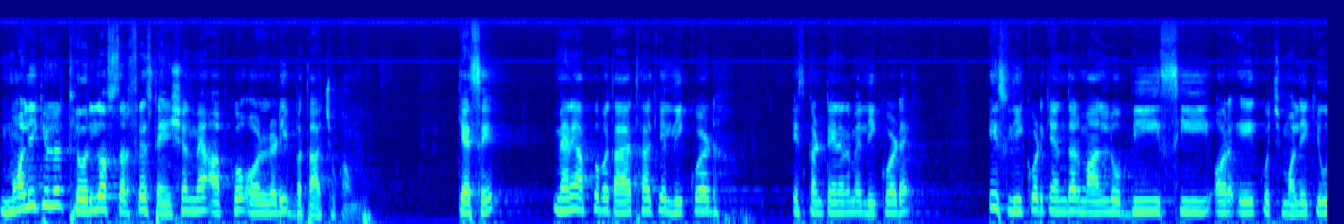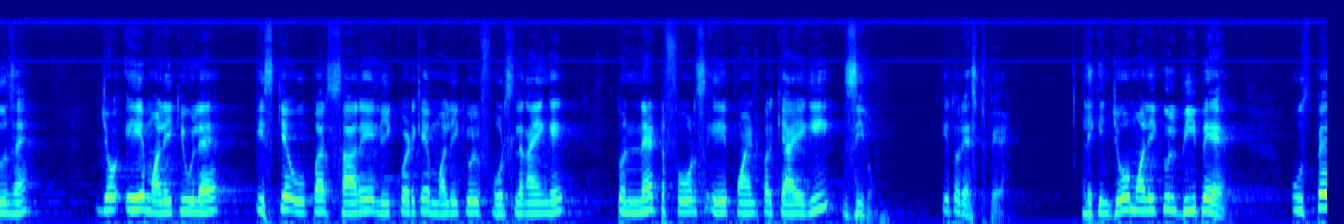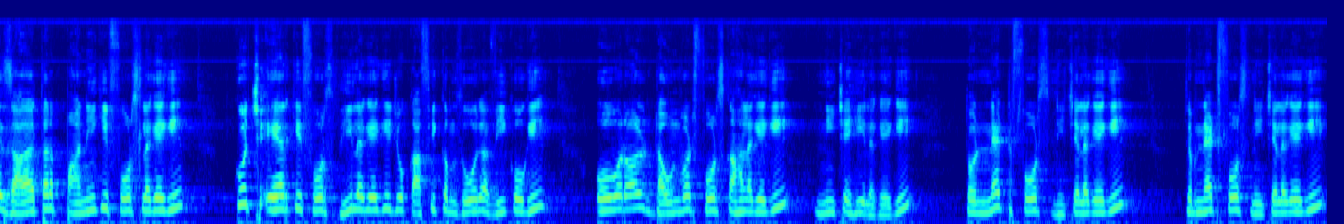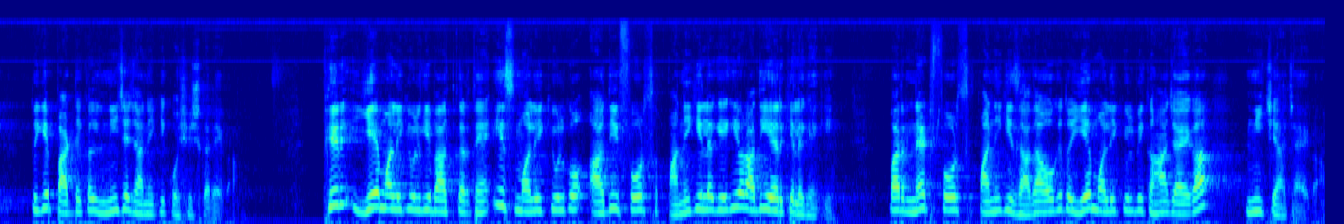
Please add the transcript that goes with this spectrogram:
Molecular theory of surface tension मैं आपको already बता चुका हूँ। कैसे? मैंने आपको बताया था कि लिक्विड इस कंटेनर में लिक्विड है। इस लिक्विड के अंदर मान लो बी सी और ए कुछ मॉलिक्यूल्स हैं। जो ए मॉलिक्यूल है, इसके ऊपर सारे लिक्विड के मॉलिक्यूल फोर्स लगाएँगे। तो नेट फोर्स ए पॉइंट पर क्या आएगी? ज़ीरो ये तो रेस्ट पे है। लेकिन जो मॉलिक्यूल बी पे है, उस पर ज़्यादातर पानी की फोर्स लगेगी। कुछ एयर की फोर्स भी लगेगी जो काफ़ी कमज़ोर या वीक होगी। ओवरऑल डाउनवर्ड फोर्स कहाँ लगेगी? नीचे ही लगेगी। तो नेट फोर्स नीचे लगेगी। जब नेट फोर्स नीचे लगेगी तो ये पार्टिकल नीचे जाने की कोशिश करेगा। फिर ये मॉलिक्यूल की बात करते हैं। इस मॉलिक्यूल को आधी फोर्स पानी की लगेगी और आधी एयर की लगेगी। पर नेट फोर्स पानी की ज़्यादा होगी तो ये मॉलिक्यूल भी कहाँ जाएगा? नीचे आ जाएगा।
